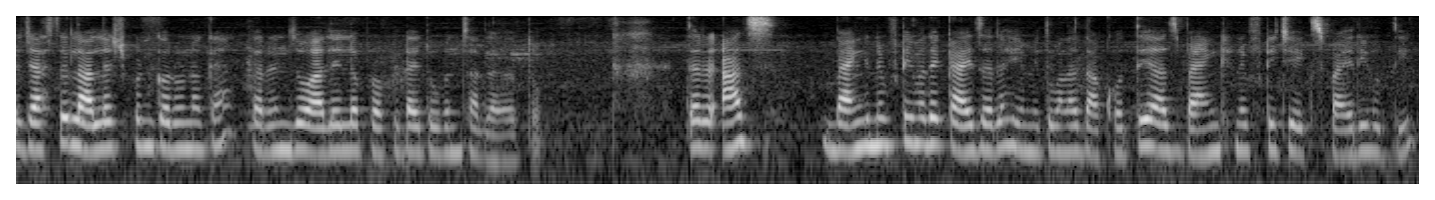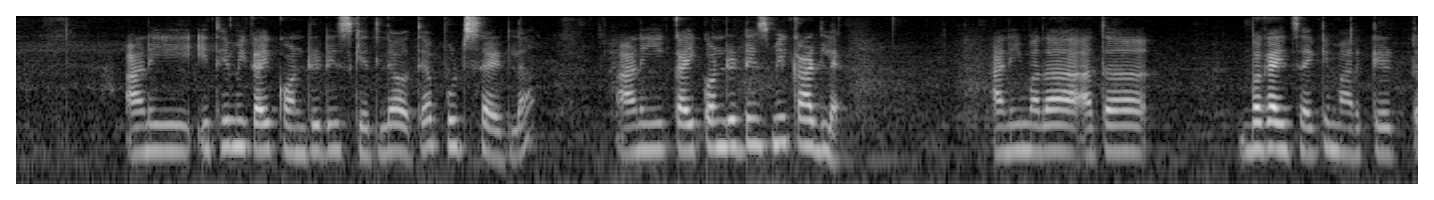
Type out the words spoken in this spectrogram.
तर जास्त लालच पण करू नका कारण जो आलेला प्रॉफिट आहे तो पण चालला जातो. तर आज बँक निफ्टीमध्ये काय झालं हे मी तुम्हाला दाखवते. आज बँक निफ्टीची एक्सपायरी होती. आणि इथे मी काही क्वांटिटीज घेतल्या होत्या पुट साईडला आणि काही क्वांटिटीज मी काढल्या. आणि मला आता बघायचं आहे की मार्केट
